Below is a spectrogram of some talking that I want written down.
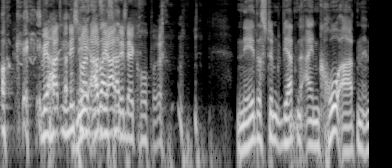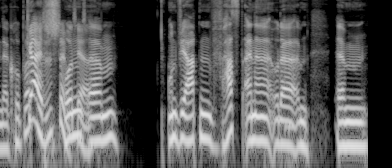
Okay. Wir hatten nicht Nee, mal einen aber es Asiaten hat- in der Gruppe. Nee, das stimmt. Wir hatten einen Kroaten in der Gruppe. Geil, das stimmt. Und, ja. ähm, und wir hatten fast eine, oder ähm, ähm,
